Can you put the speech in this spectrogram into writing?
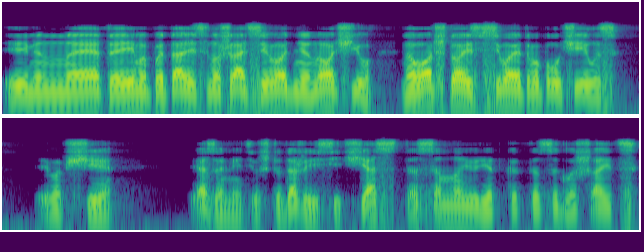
именно это им и пытались внушать сегодня ночью, но вот что из всего этого получилось. И вообще, я заметил, что даже и сейчас-то со мною редко кто соглашается.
